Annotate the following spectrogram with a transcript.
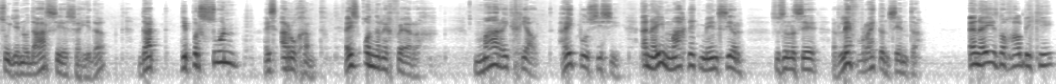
so jy nou daar sê Shahida dat die persoon hy's arrogant. Hy's onregverdig. Maar hy het geld, hy het posisie en hy maak net mense seer soos hulle sê left right and center. En hy is nogal bietjie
